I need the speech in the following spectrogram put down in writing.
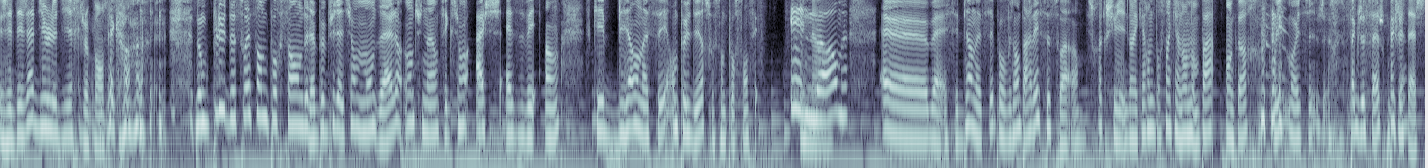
J'ai déjà dû le dire, je pense. D'accord. Donc plus de 60% de la population mondiale ont une infection HSV1, ce qui est bien assez, on peut le dire, 60% c'est énorme. Euh, bah, c'est bien assez pour vous en parler ce soir. Je crois que je suis dans les 40% qui n'en ont pas encore. Oui, moi aussi, je- pas que je sache. Pas que je sache.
